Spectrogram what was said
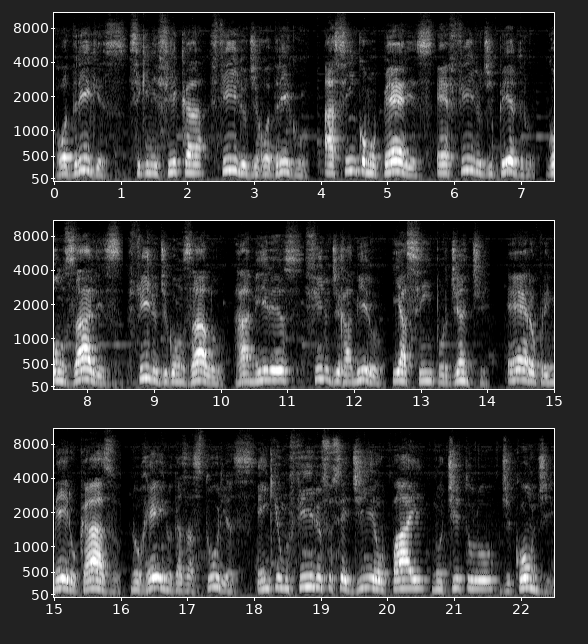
Rodrigues significa filho de Rodrigo, assim como Pérez é filho de Pedro, Gonzales, filho de Gonzalo, Ramírez, filho de Ramiro e assim por diante. Era o primeiro caso no reino das Astúrias em que um filho sucedia o pai no título de conde.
